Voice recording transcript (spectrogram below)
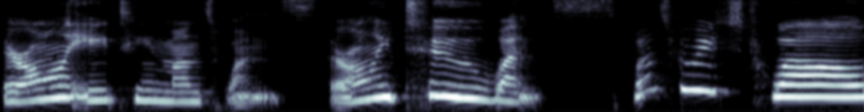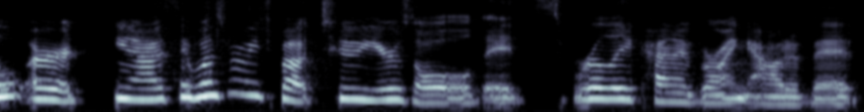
They're only 18 months once. They're only two once. Once we reach 12, or, you know, I say once we reach about two years old, it's really kind of growing out of it.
